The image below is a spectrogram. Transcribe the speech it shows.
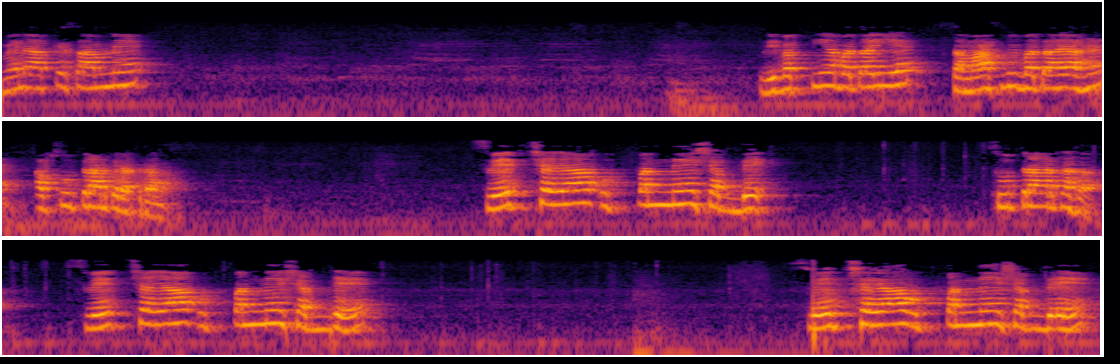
मैंने आपके सामने विभक्तियाँ बताई है, समास भी बताया है, अब सूत्रार्थ रख रहा हूँ। स्वेच्छया उत्पन्ने शब्दे। सूत्रार्थ, स्वेच्छया उत्पन्ने शब्दे। स्वेच्छया उत्पन्ने शब्दे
